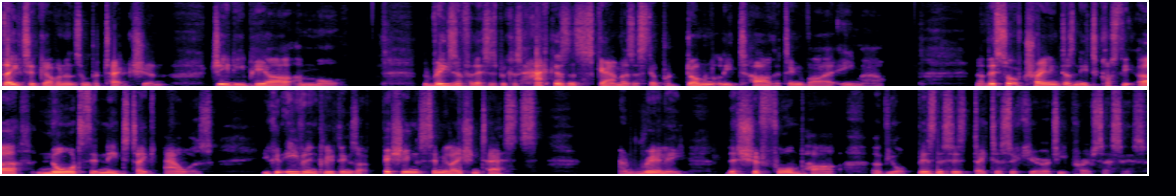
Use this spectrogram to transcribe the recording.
data governance and protection, GDPR, and more. The reason for this is because hackers and scammers are still predominantly targeting via email. Now, this sort of training doesn't need to cost the earth, nor does it need to take hours. You can even include things like phishing simulation tests. And really, this should form part of your business's data security processes.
